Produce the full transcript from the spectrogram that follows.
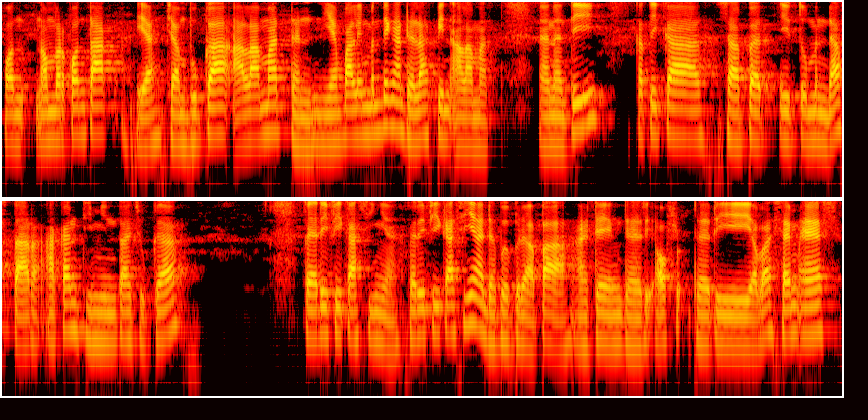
kon nomor kontak, ya, jam buka, alamat, dan yang paling penting adalah PIN alamat. Nah, nanti ketika sahabat itu mendaftar akan diminta juga verifikasinya. Verifikasinya ada beberapa, ada yang dari off dari apa SMS,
